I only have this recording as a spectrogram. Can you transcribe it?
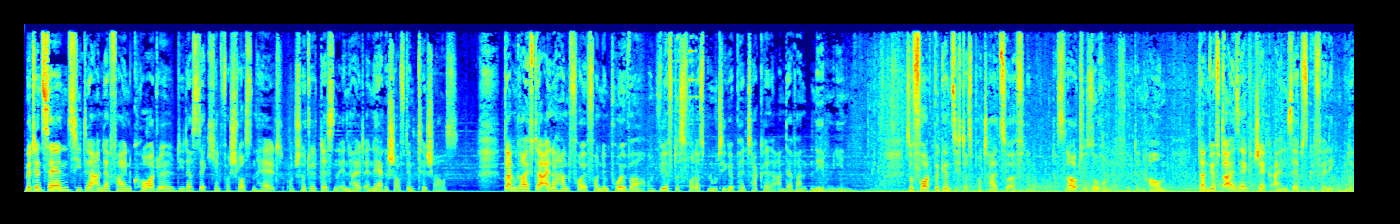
Mit den Zähnen zieht er an der feinen Kordel, die das Säckchen verschlossen hält, und schüttelt dessen Inhalt energisch auf dem Tisch aus. Dann greift er eine Handvoll von dem Pulver und wirft es vor das blutige Pentakel an der Wand neben ihm. Sofort beginnt sich das Portal zu öffnen. Das laute Surren erfüllt den Raum. Dann wirft Isaac Jack einen selbstgefälligen Blick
